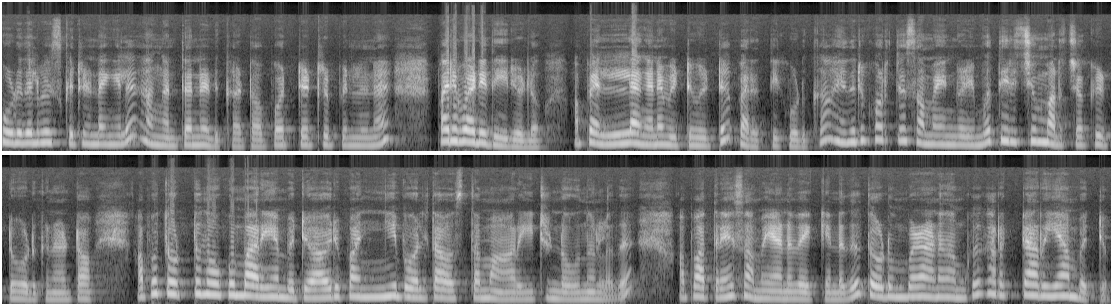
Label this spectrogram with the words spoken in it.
കൂടുതൽ ബിസ്ക്കറ്റ് ഉണ്ടെങ്കിൽ അങ്ങനെ തന്നെ എടുക്കുക കേട്ടോ. അപ്പോൾ ഒറ്റ ട്രിപ്പിൽ തന്നെ പരിപാടി തീരുമല്ലോ. അപ്പോൾ എല്ലാം അങ്ങനെ വിട്ട് വിട്ട് പരത്തി കൊടുക്കുക. എന്നിട്ട് കുറച്ച് സമയം കഴിയുമ്പോൾ തിരിച്ചും മറിച്ചൊക്കെ ഇട്ട് കൊടുക്കണം കേട്ടോ. അപ്പോൾ തൊട്ട് നോക്കുമ്പോൾ അറിയാൻ പറ്റും ആ ഒരു പഞ്ഞി പോലത്തെ അവസ്ഥ മാറിയിട്ടുണ്ടോ എന്നുള്ളത്. അപ്പോൾ അത്രയും സമയമാണ് വെക്കേണ്ടത്. തൊടുമ്പോഴാണ് നമുക്ക് കറക്റ്റ് അറിയാൻ പറ്റും.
